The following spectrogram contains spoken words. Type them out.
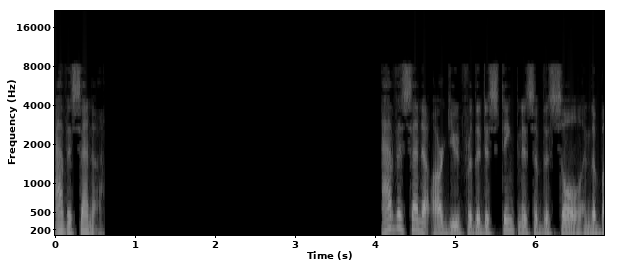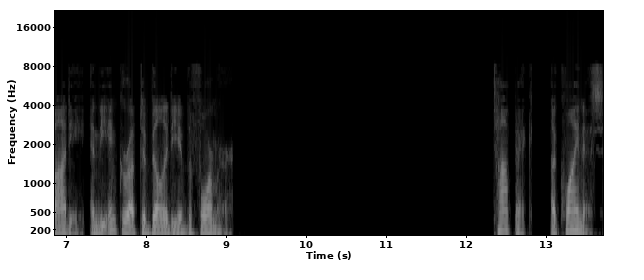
Avicenna Avicenna argued for the distinctness of the soul and the body, and the incorruptibility of the former. Aquinas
